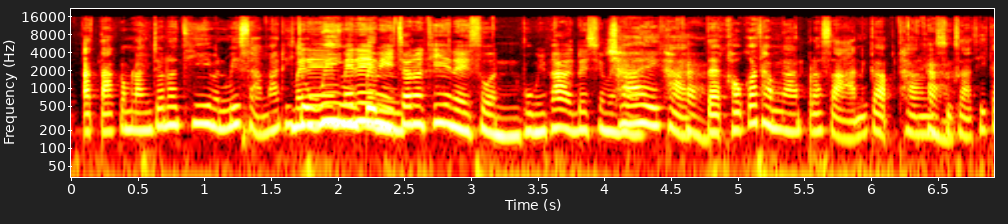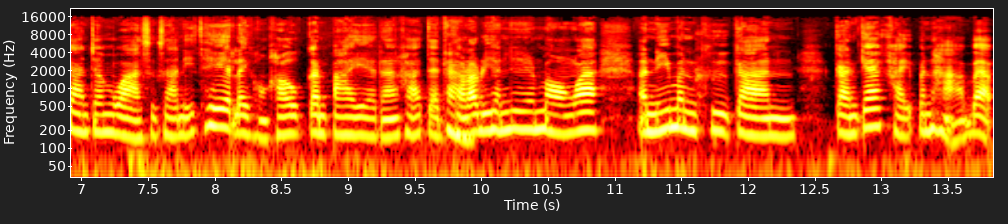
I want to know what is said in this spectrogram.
ำอัตรากำลังเจ้าหน้าที่มันไม่สามารถที่ไม่จะได้วิ่งไม่ได้เป็นมีเจ้าหน้าที่ในส่วนภูมิภาคด้วยใช่ไหมคะใช่ค่ะ แต่แต่เขาก็ทำงานประสานกับทางค่ะศึกษาธิการจังหวัดศึกษานิเทศอะไรของเขากันไปอะนะคะ แต่ค่ะสำหรับดิฉันดิฉันมองว่า อันนี้มันคือการการแก้ไขปัญหาแบบ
